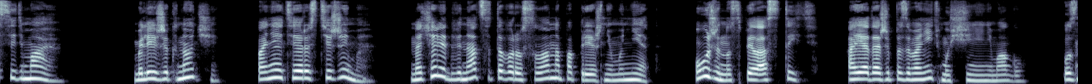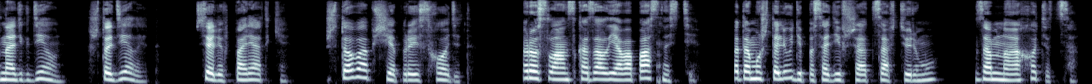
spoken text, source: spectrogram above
седьмая. Ближе к ночи. Понятие растяжимое. В начале двенадцатого Руслана по-прежнему нет. Ужин успел остыть, а я даже позвонить мужчине не могу. Узнать, где он, что делает, все ли в порядке, что вообще происходит. Руслан сказал, я в опасности, потому что люди, посадившие отца в тюрьму, за мной охотятся.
